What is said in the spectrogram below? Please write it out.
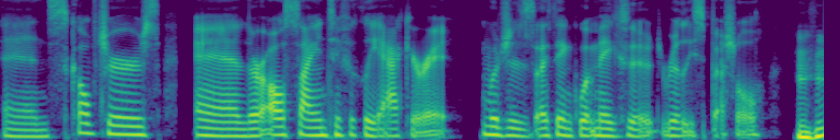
and sculptures, and they're all scientifically accurate, which is I think what makes it really special. hmm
